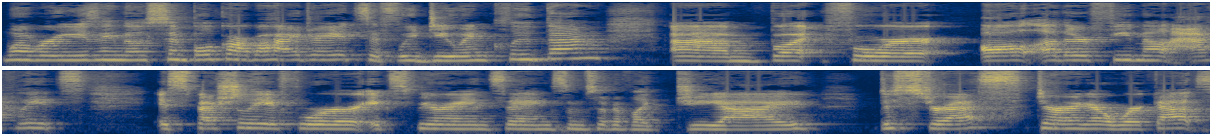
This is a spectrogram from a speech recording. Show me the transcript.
when we're using those simple carbohydrates if we do include them. Um, but for all other female athletes, especially if we're experiencing some sort of like GI distress during our workouts,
